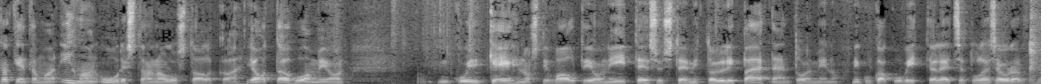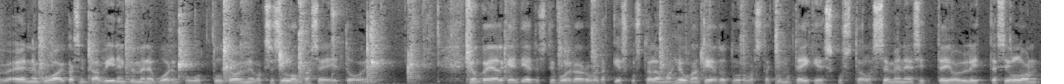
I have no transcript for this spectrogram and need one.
rakentamaan ihan uudestaan alusta alkaen. Ja ottaa huomioon, kuin kehnosti valtion IT-systeemit on ylipäätään toiminut, niin kuka kuvittelee, että se tulee seura- ennen kuin aikaisintaan 50 vuoden kuluttua toimivaksi, silloin se ei toimi jonka jälkeen tietysti voidaan ruveta keskustelemaan hiukan tietoturvastakin, mutta ei keskustella. Se menee sitten jo yli. Silloin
